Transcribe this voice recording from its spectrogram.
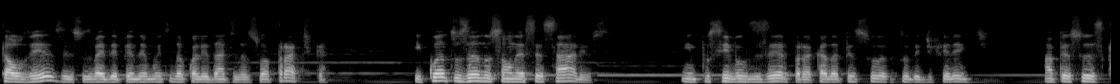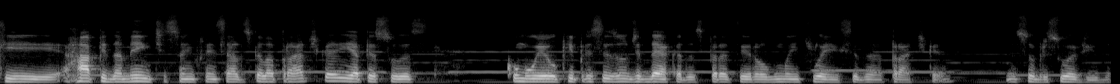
Talvez, isso vai depender muito da qualidade da sua prática. E quantos anos são necessários? Impossível dizer para cada pessoa, tudo é diferente. Há pessoas que rapidamente são influenciadas pela prática e há pessoas como eu que precisam de décadas para ter alguma influência da prática sobre sua vida.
